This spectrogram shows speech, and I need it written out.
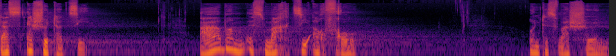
Das erschüttert sie, aber es macht sie auch froh. Und es war schön.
